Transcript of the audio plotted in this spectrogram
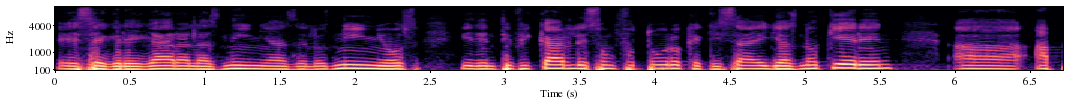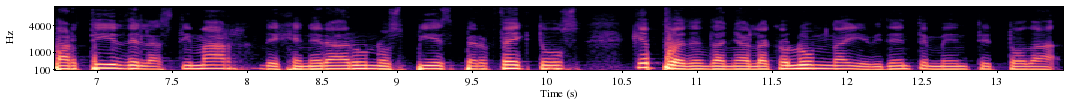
es segregar a las niñas de los niños, identificarles un futuro que quizá ellas no quieren, a partir de lastimar, de generar unos pies perfectos que pueden dañar la columna y evidentemente toda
